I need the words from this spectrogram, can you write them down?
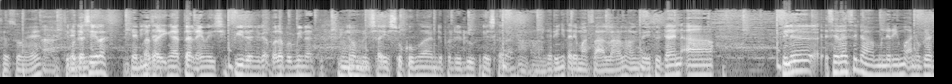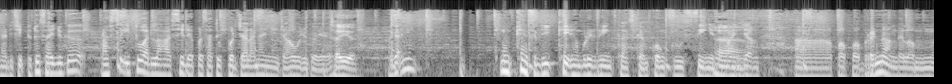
Sesuai. Ha, terima Jadi- kasih lah. jadi- Atas ingatan MACP dan juga para peminat Hmm. Yang memberi saya sokongan Daripada dulu hingga sekarang. Ha, jadinya tak ada masalah lah untuk itu. Dan uh, bila saya rasa dah menerima anugerah Nadi Cipta tu saya juga rasa itu adalah hasil daripada satu perjalanan yang jauh juga ya. Saya Agaknya mungkin sedikit yang boleh diringkaskan konklusinya Ah. sepanjang uh, Papa berenang dalam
